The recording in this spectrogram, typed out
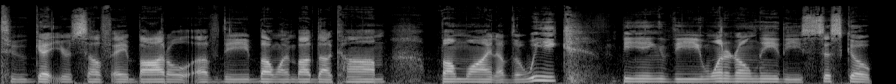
to get yourself a bottle of the bumwinebob.com bumwine of the week, being the one and only the Cisco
